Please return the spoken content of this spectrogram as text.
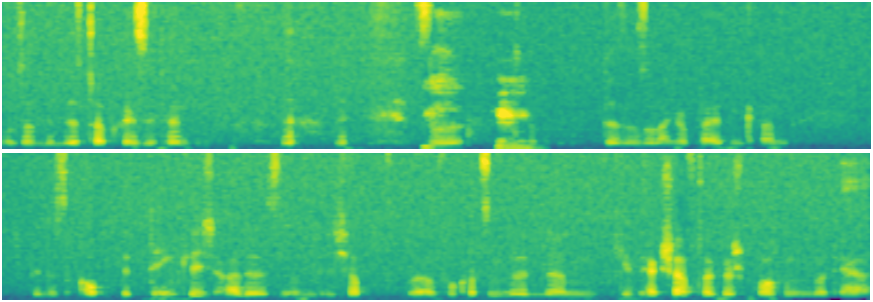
unseren Ministerpräsidenten? so, dass er so lange pleiten kann. Ich finde das auch bedenklich alles und ich habe äh, vor kurzem mit einem Gewerkschafter gesprochen und der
